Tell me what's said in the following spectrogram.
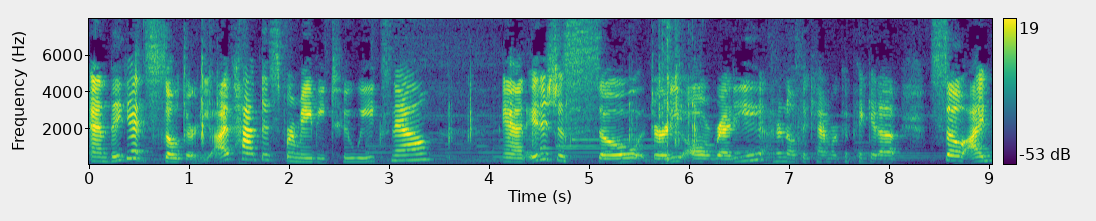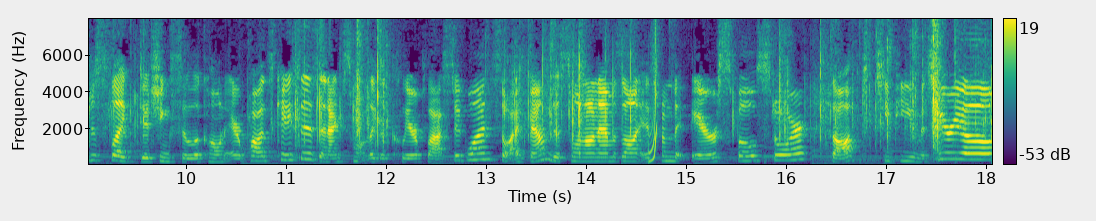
and they get so dirty. I've had this for maybe two weeks now and it is just so dirty already. I don't know if the camera can pick it up. So I'm just like ditching silicone AirPods cases and I just want like a clear plastic one. So I found this one on Amazon. It's from the Airspo store. Soft TPU material,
